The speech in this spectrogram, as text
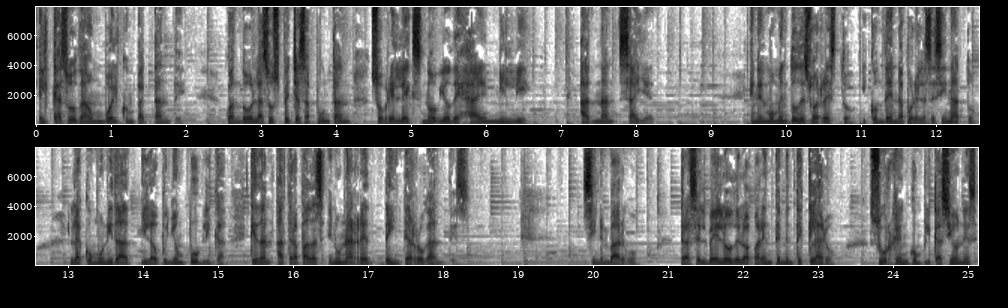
El caso da un vuelco impactante cuando las sospechas apuntan sobre el ex novio de Hae Min Lee, Adnan Sayed, en el momento de su arresto y condena por el asesinato, la comunidad y la opinión pública quedan atrapadas en una red de interrogantes. Sin embargo, tras el velo de lo aparentemente claro, surgen complicaciones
